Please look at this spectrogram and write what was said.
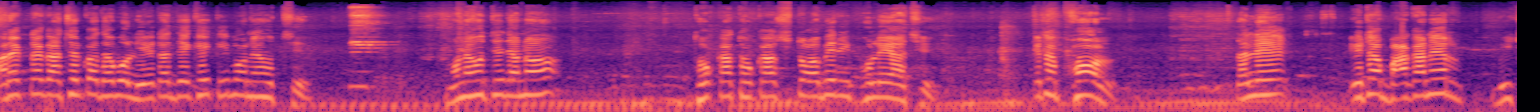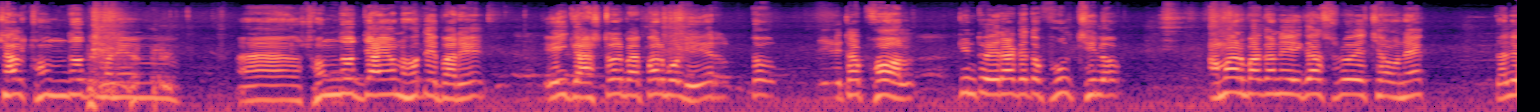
আরেকটা গাছের কথা বলি, এটা দেখে কি মনে হচ্ছে? মনে হচ্ছে যেন থোকা থোকা স্ট্রবেরি ফলে আছে। এটা ফল। তাহলে এটা বাগানের বিশাল সৌন্দর্য মানে সৌন্দর্যায়ন হতে পারে। এই গাছটার ব্যাপার বলি, এর তো এটা ফল, কিন্তু এর আগে তো ফুল ছিল। আমার বাগানে এই গাছ রয়েছে অনেক। তাহলে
